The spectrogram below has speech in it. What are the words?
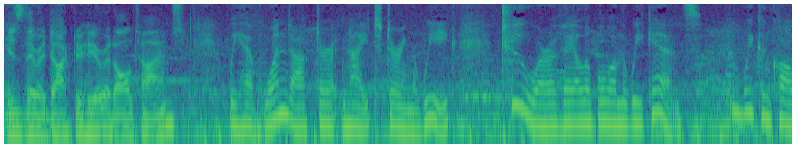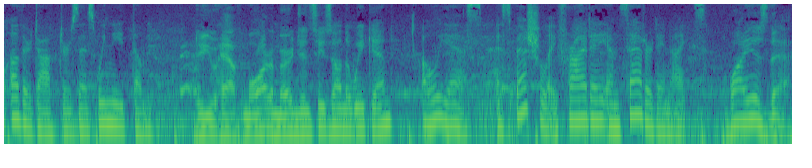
Is there a doctor here at all times? We have one doctor at night during the week. Two are available on the weekends. We can call other doctors as we need them. Do you have more emergencies on the weekend? Oh, yes, especially Friday and Saturday nights. Why is that?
